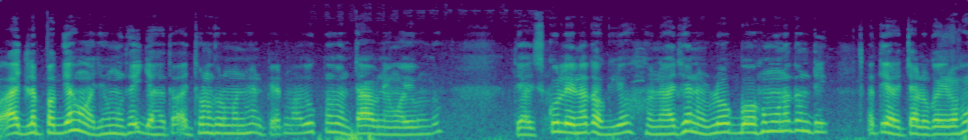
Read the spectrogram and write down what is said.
આજ લગભગ જાઉં આજે હમું થઈ ગયા તો આજ થોડું થોડું મને હે ને પેટમાં દુખતું હતું ને તાવ ને એવું આવ્યું હતું. તે આજ સ્કૂલે નહોતો ગયો અને આજ છે ને બ્લોગ બહુ હમું નહોતો ને અત્યારે ચાલુ કર્યો છે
